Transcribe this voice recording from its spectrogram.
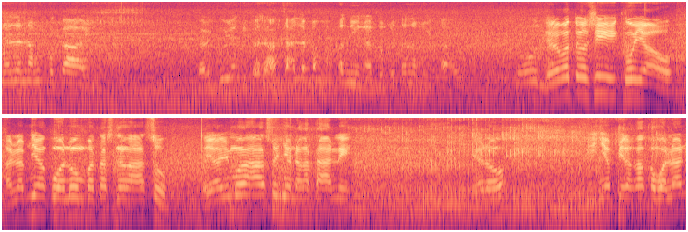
Nalan akong pagkain. Sabi, kuya, di ba lahat sa alabang ka kanina? Doon kita nakita eh. Doon. Yan naman to si Kuya, oh. alam niya kung ano ang batas ng aso. Kaya yung mga aso niya nakatali. Yan oh. Hindi niya pinakakawalan.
